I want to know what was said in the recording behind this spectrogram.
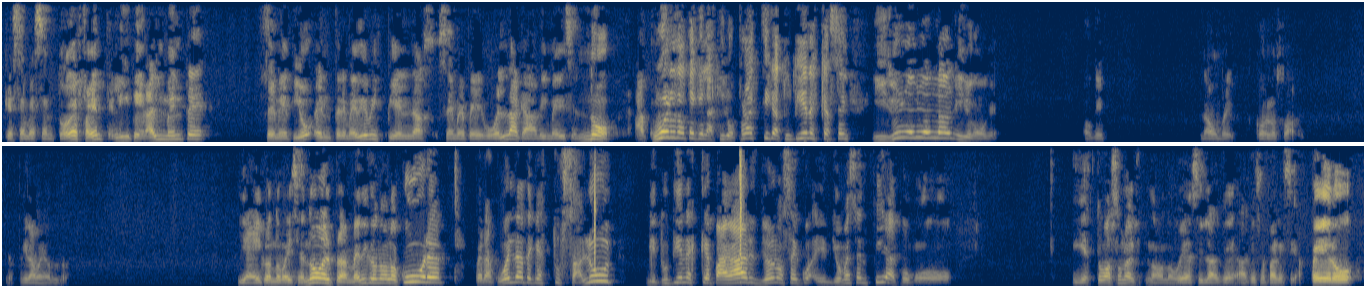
que se me sentó de frente, literalmente se metió entre medio de mis piernas, se me pegó en la cara y me dice, no, acuérdate que la quiropráctica tú tienes que hacer. Y yo, y yo como que, ok, no, hombre, con lo suave, respírame hondo. Y ahí cuando me dice, no, el plan médico no lo cubre, pero acuérdate que es tu salud y tú tienes que pagar, yo no sé, yo me sentía como, y esto va a sonar, no, no voy a decir a qué, a qué se parecía, pero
